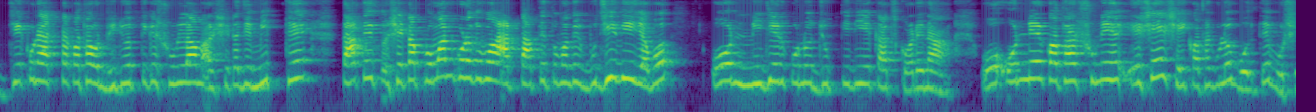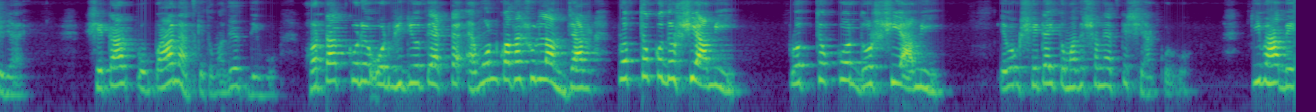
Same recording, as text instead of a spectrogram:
যে কোনো একটা কথা ওর ভিডিওর থেকে শুনলাম আর সেটা যে মিথ্যে, তাতে তো সেটা প্রমাণ করে দেবো আর তাতে তোমাদের বুঝিয়ে দিয়ে যাব। ও নিজের কোনো যুক্তি দিয়ে কাজ করে না। ও অন্যের কথা শুনে এসে সেই কথাগুলো বলতে বসে যায়। সেটার প্রমাণ আজকে তোমাদের দেব। হঠাৎ করে ওর ভিডিওতে একটা এমন কথা শুনলাম যার প্রত্যক্ষদর্শী আমি প্রত্যক্ষদর্শী আমি এবং সেটাই তোমাদের সঙ্গে আজকে শেয়ার করব। কীভাবে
